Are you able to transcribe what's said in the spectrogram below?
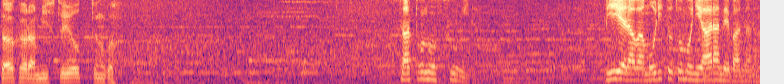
だから見捨てようってのか？里の総意だ。ビエラは森と共にあらねばならん。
